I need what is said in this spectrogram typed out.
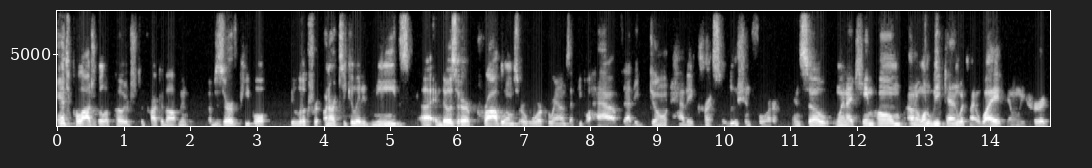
anthropological approach to product development, observe people, you look for unarticulated needs, uh, and those are problems or workarounds that people have that they don't have a current solution for. And so when I came home, I don't know, one weekend with my wife, and we heard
